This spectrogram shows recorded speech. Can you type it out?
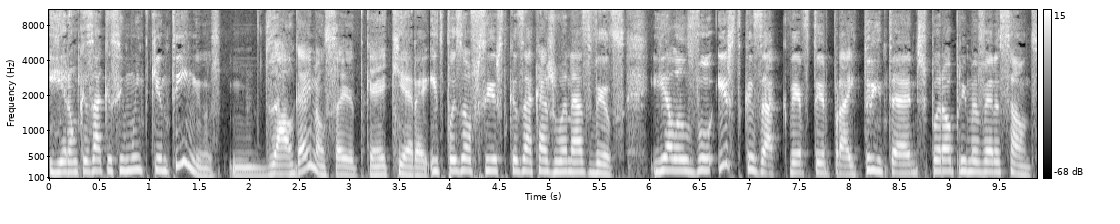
E era um casaco assim muito quentinho, de alguém, não sei de quem é que era. E depois ofereci este casaco à Joana Azevedo. E ela levou este casaco, que deve ter para aí 30 anos, para o Primavera Sound.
